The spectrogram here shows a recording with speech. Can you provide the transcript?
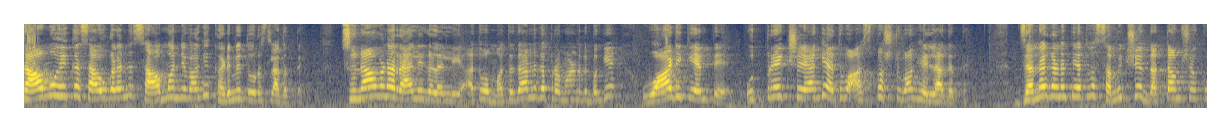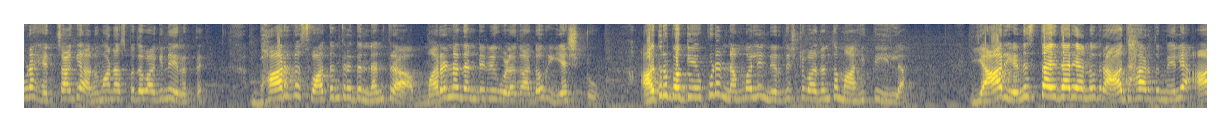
ಸಾಮೂಹಿಕ ಸಾವುಗಳನ್ನು ಸಾಮಾನ್ಯವಾಗಿ ಕಡಿಮೆ ತೋರಿಸಲಾಗುತ್ತೆ. ಚುನಾವಣಾ ರ್ಯಾಲಿಗಳಲ್ಲಿ ಅಥವಾ ಮತದಾನದ ಪ್ರಮಾಣದ ಬಗ್ಗೆ ವಾಡಿಕೆಯಂತೆ ಉತ್ಪ್ರೇಕ್ಷೆಯಾಗಿ ಅಥವಾ ಅಸ್ಪಷ್ಟವಾಗಿ ಹೇಳಲಾಗುತ್ತೆ. ಜನಗಣತಿ ಅಥವಾ ಸಮೀಕ್ಷೆಯ ದತ್ತಾಂಶ ಕೂಡ ಹೆಚ್ಚಾಗಿ ಅನುಮಾನಾಸ್ಪದವಾಗಿಯೇ ಇರುತ್ತೆ. ಭಾರತ ಸ್ವಾತಂತ್ರ್ಯದ ನಂತರ ಮರಣದಂಡನೆಗೆ ಒಳಗಾದವರು ಎಷ್ಟು? ಅದ್ರ ಬಗ್ಗೆಯೂ ಕೂಡ ನಮ್ಮಲ್ಲಿ ನಿರ್ದಿಷ್ಟವಾದಂಥ ಮಾಹಿತಿ ಇಲ್ಲ. ಯಾರು ಎಣಿಸ್ತಾ ಇದ್ದಾರೆ ಅನ್ನೋದ್ರ ಆಧಾರದ ಮೇಲೆ ಆ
